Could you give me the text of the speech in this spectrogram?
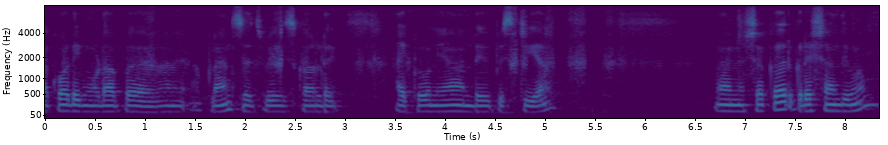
aquatic mode of uh, plants such is called Eichhornia and pistia. And sucker chrysanthemum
